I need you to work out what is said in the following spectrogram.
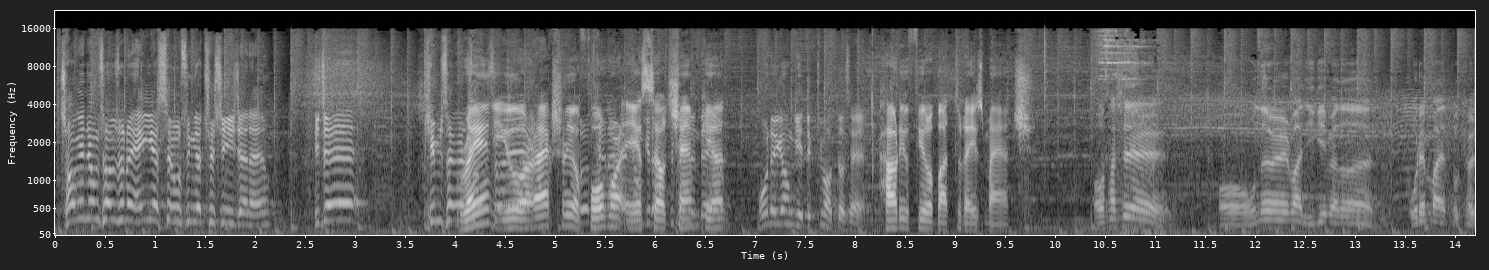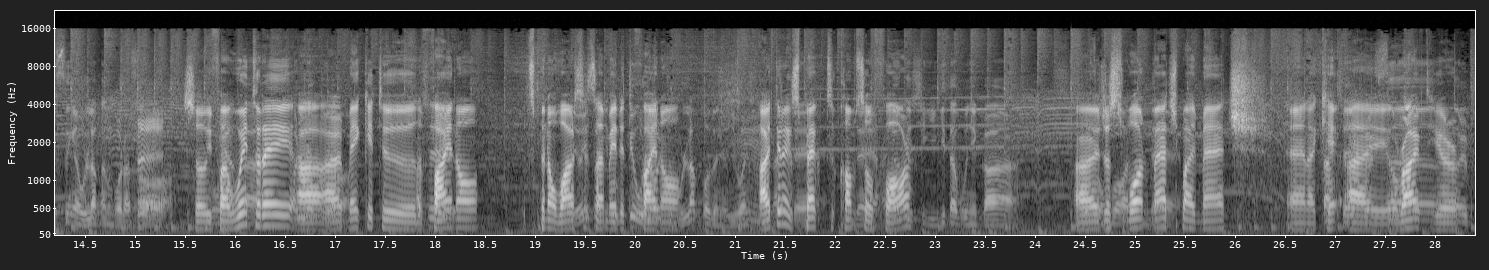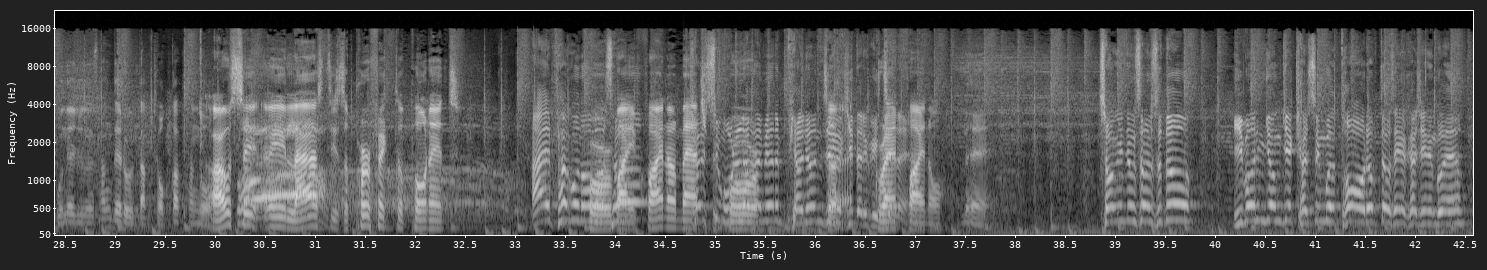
정인종 선수는 우승자 출신이잖아요. 이제 Rain, 선수의 you are actually a 또 former 대단한 경기를 ASL 앞두고 있는데 champion. 오늘 경기 느낌 어떠세요? How do you feel about today's match? 어 사실 어, 오늘만 이기면은 오랜만에 또 결승에 올라가는 거라서 So if I win today, uh, I'll make it to the final. It's been a while since I made it to final. I didn't expect to come so far. 이기다 보니까 I just won match by match, and I came, I arrived here. 보내주는 상대로 딱 적합한 거. I would say A last is a perfect opponent 알파고 for 넘어서 my final match 결승 before 올라가면 변현재가 the 기다리고 grand 있잖아요. final. 네. 정윤종 선수도 이번 경기의 결승보다 더 어렵다고 생각하시는 거예요?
